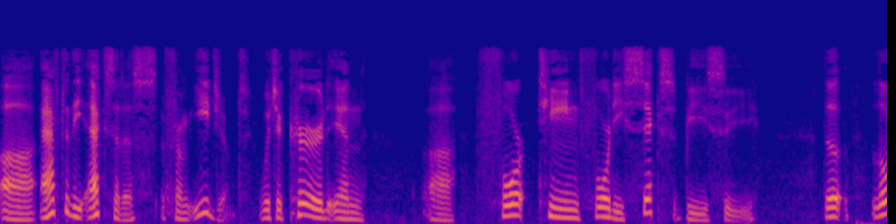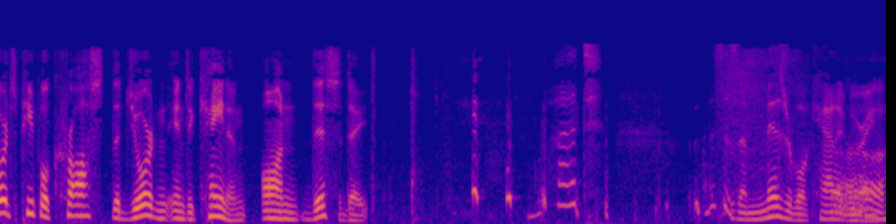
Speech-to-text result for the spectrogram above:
uh, after the Exodus from Egypt, which occurred in uh, 1446 BC, the Lord's people crossed the Jordan into Canaan on this date. What? This is a miserable category. Uh,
